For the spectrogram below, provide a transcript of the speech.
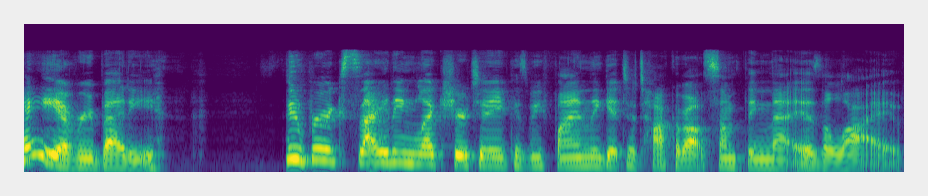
Hey, everybody. Super exciting lecture today because we finally get to talk about something that is alive.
